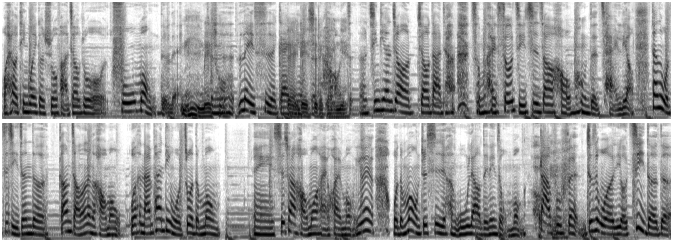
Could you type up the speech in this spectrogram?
我还有听过一个说法，叫做夫。梦对不对？嗯，没错，类似的概念，类似的概念。嗯，今天就要教大家怎么来收集制造好梦的材料。但是我自己真的刚刚讲到那个好梦，我很难判定我做的梦。嗯，是算好梦还是坏梦？因为我的梦就是很无聊的那种梦.大部分就是我有记得的，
